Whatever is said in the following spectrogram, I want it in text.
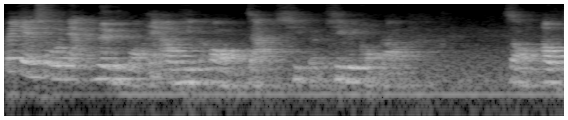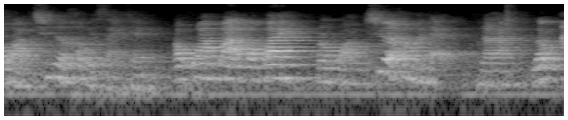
พระเยซูเนี่ยหนึ่งบอกให้เอาหินออกจากชีวิตของเราสองเอาความเชื่อเข้าไปใส่แทนเอาความบาปออกไปเอาความเชื่อเข้ามาแทนนะคะแล้วอ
